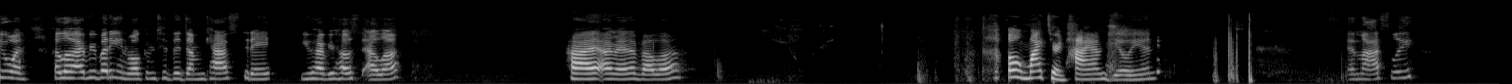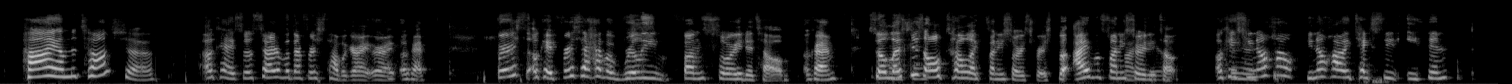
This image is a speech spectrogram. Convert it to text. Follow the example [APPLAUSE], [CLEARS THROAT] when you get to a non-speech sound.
two, one. Hello, everybody, and welcome to the Dumbcast. Today, you have your host Ella. Hi, I'm Annabella. Oh, my turn. Hi, I'm Jillian. And lastly, Hi, I'm Natasha. okay, so let's start with our first topic. All right, all right, okay. First, okay, first I have a really fun story to tell. Okay, so let's just all tell like funny stories first. But I have a funny Got story you. to tell. Okay, so you Mhm. know how you know how I texted Ethan?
